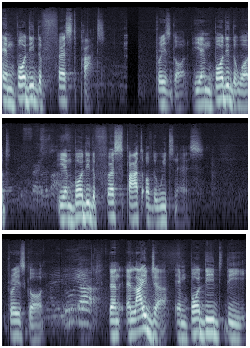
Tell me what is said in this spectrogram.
embodied the first part. Praise God. He embodied the what? He embodied the first part of the witness. Praise God. Then Elijah embodied the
